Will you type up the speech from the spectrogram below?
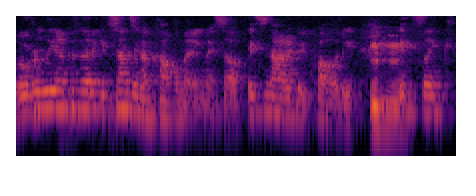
overly empathetic. It sounds like I'm complimenting myself. It's not a good quality. hmm It's like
